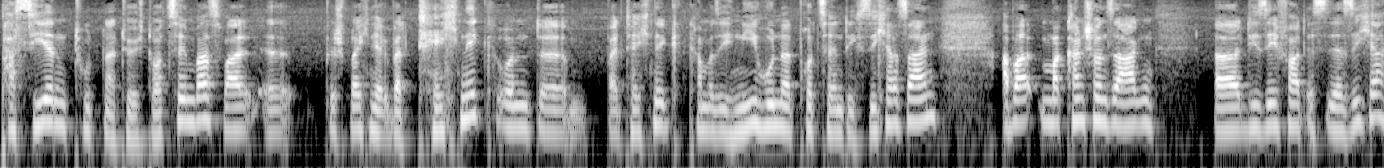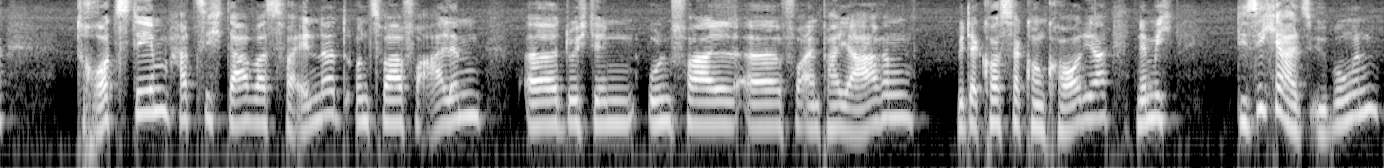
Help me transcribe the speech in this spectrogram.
Passieren tut natürlich trotzdem was, weil äh, wir sprechen ja über Technik und äh, bei Technik kann man sich nie hundertprozentig sicher sein. Aber man kann schon sagen, äh, die Seefahrt ist sehr sicher. Trotzdem hat sich da was verändert und zwar vor allem äh, durch den Unfall äh, vor ein paar Jahren mit der Costa Concordia, nämlich die Sicherheitsübungen,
